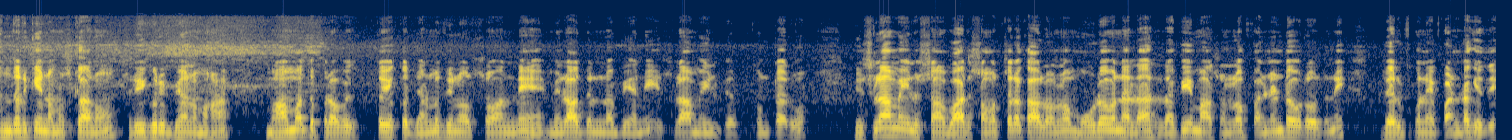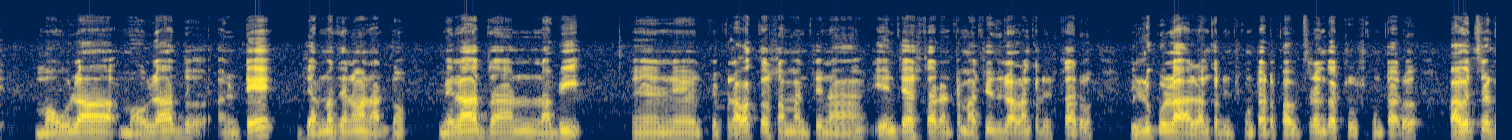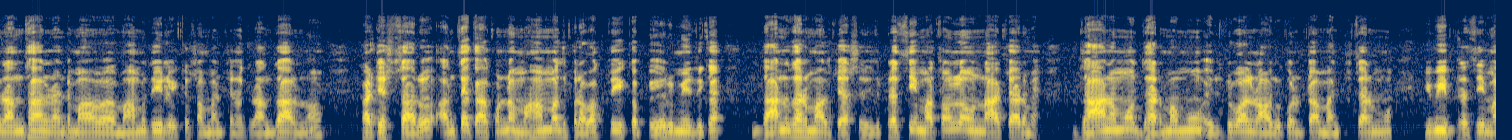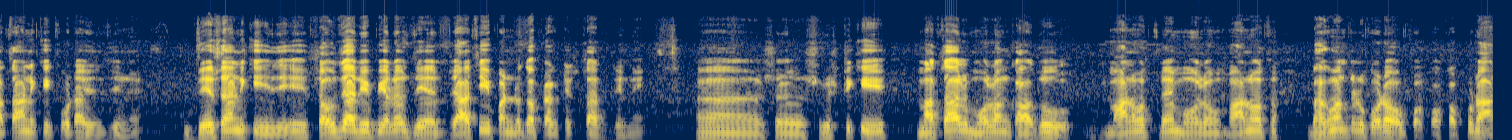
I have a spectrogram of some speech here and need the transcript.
అందరికీ నమస్కారం. శ్రీ గురుభ్యో నమ. మహమ్మద్ ప్రవక్త యొక్క జన్మదినోత్సవాన్ని మిలాదున్ నబీ అని ఇస్లామీయులు జరుపుకుంటారు. ఇస్లామీయులు వారి సంవత్సర కాలంలో మూడవ నెల రబీ మాసంలో పన్నెండవ రోజుని జరుపుకునే పండగ ఇది. మౌలా మౌలాద్ అంటే జన్మదినం అని అర్థం. మిలాద్ నబీ ప్రవక్తకు సంబంధించిన ఏం చేస్తారంటే మసీదులు అలంకరిస్తారు. ఇల్లు కూడా అలంకరించుకుంటారు పవిత్రంగా చూసుకుంటారు. పవిత్ర గ్రంథాలను అంటే మహ మహమ్మదీయులకు సంబంధించిన గ్రంథాలను పఠిస్తారు. అంతేకాకుండా మహమ్మద్ ప్రవక్త యొక్క పేరు మీదుగా దాన ధర్మాలు చేస్తారు. ఇది ప్రతి మతంలో ఉన్న ఆచారమే. దానము ధర్మము ఎదుటి వాళ్ళని ఆదుకుంటా మంచితనము ఇవి ప్రతి మతానికి కూడా ఇది. దేశానికి ఇది సౌదీ అరేబియాలో దే జాతీయ పండుగ ప్రకటిస్తారు దీన్ని. సృష్టికి మతాలు మూలం కాదు. మానవత్వమే మూలం. మానవత్వం భగవంతుడు కూడా ఒక- ఒకప్పుడు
